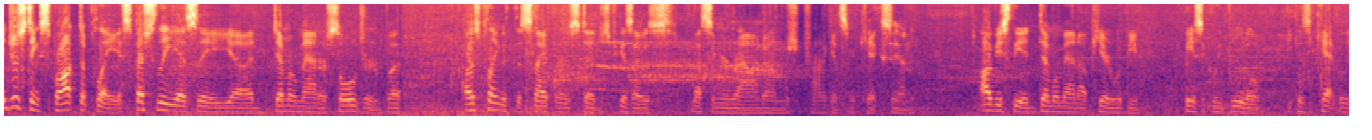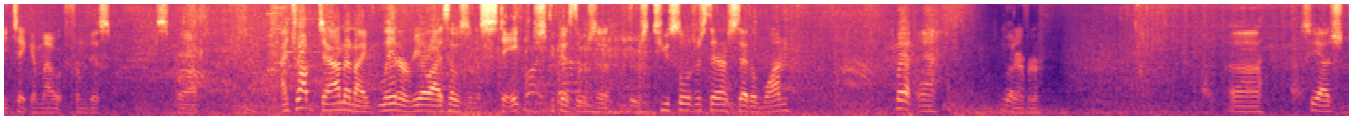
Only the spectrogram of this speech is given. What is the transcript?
interesting spot to play, especially as a uh, demo man or soldier, but I was playing with the sniper instead just because I was messing around and I'm just trying to get some kicks in. Obviously, a demo man up here would be basically brutal because you can't really take him out from this spot. I dropped down and I later realized that was a mistake just because there was a there was two soldiers there instead of one. But eh, whatever. Uh, so yeah, just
